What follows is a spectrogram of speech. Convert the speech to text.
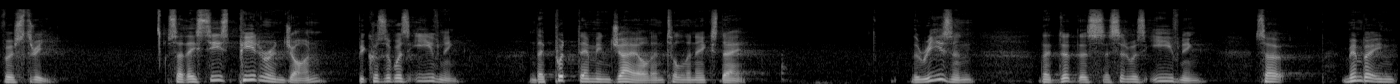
Verse 3. So they seized Peter and John because it was evening, and they put them in jail until the next day. The reason they did this, they said it was evening. So remember in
